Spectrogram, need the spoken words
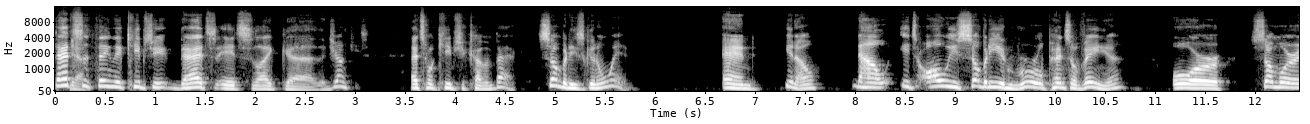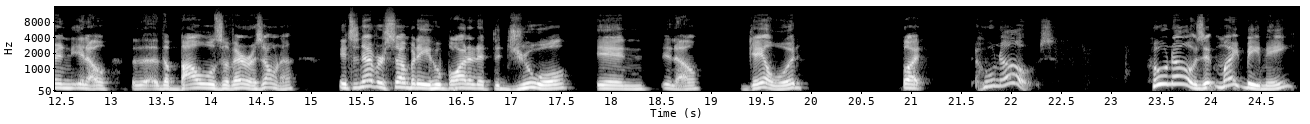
That's Yeah. the thing that keeps you that's it's like uh the junkies. That's what keeps you coming back. Somebody's going to win. And you know now it's always somebody in rural pennsylvania or somewhere in you know the, the bowels of arizona it's never somebody who bought it at the jewel in you know Galewood, but who knows? Who knows? It might be me.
